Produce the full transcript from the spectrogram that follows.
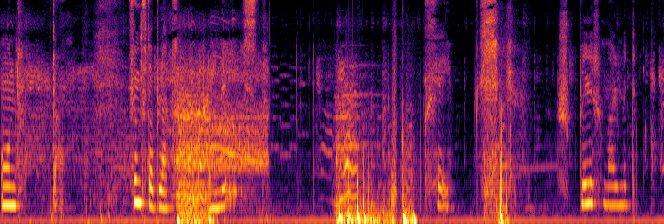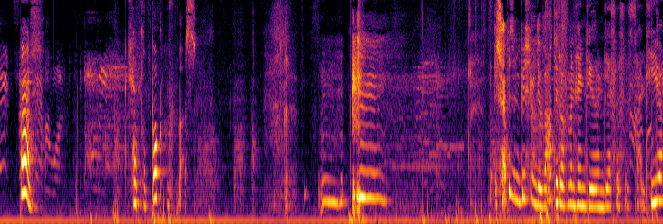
Und down. Fünfter Platz. Mist. Okay. Spiele ich mal mit Bass. Ich habe gerade Bock auf Bass. Ich habe jetzt ein bisschen gewartet auf mein Handy und jetzt ist es halt hier.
